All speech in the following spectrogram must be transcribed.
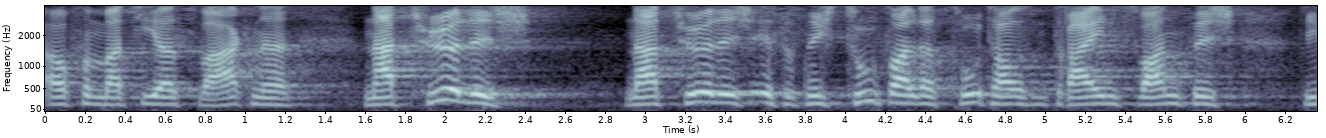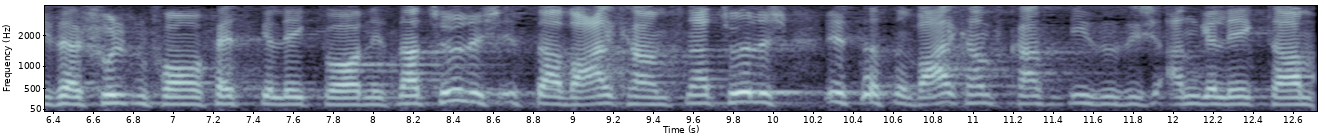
auch von Matthias Wagner, natürlich Natürlich ist es nicht Zufall, dass 2023 dieser Schuldenfonds festgelegt worden ist. Natürlich ist da Wahlkampf. Natürlich ist das eine Wahlkampfkasse, die Sie sich angelegt haben.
